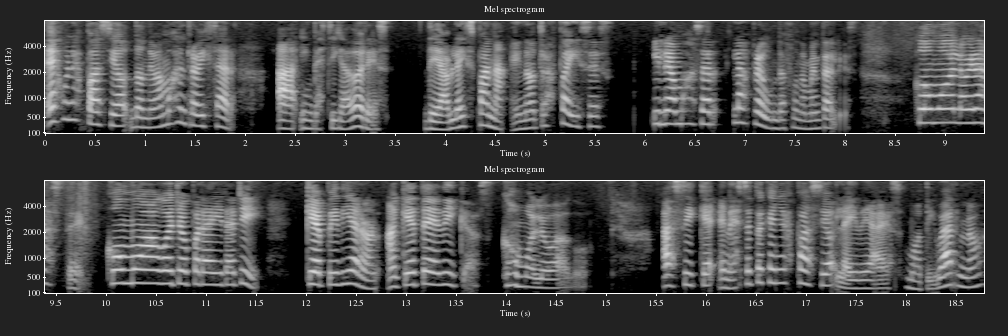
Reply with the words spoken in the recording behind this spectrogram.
Es un espacio donde vamos a entrevistar a investigadores de habla hispana en otros países y le vamos a hacer las preguntas fundamentales. ¿Cómo lograste? ¿Cómo hago yo para ir allí? ¿Qué pidieron? ¿A qué te dedicas? ¿Cómo lo hago? Así que en este pequeño espacio la idea es motivarnos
